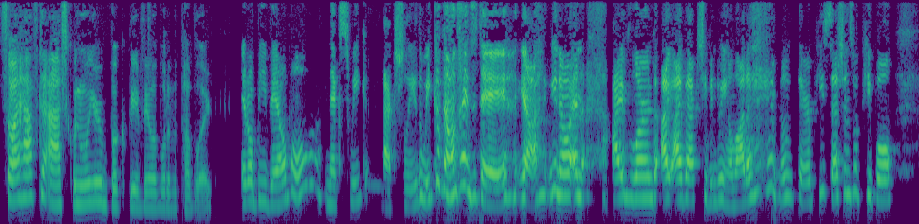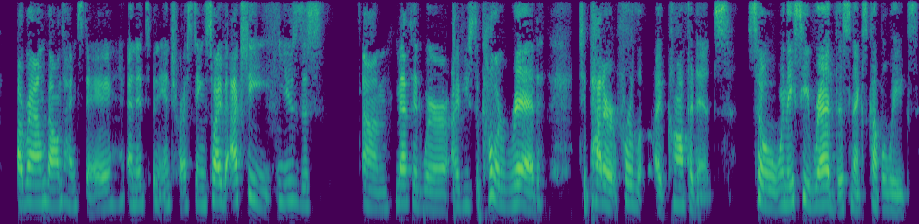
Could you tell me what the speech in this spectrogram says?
So I have to ask, when will your book be available to the public? It'll be available next week actually the week of valentine's day yeah you know and i've learned I, have actually been doing a lot of hypnotherapy sessions with people around Valentine's Day, and it's been interesting. So I've actually used this um, method where I've used the color red to pattern for uh, confidence. So when they see red this next couple weeks,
